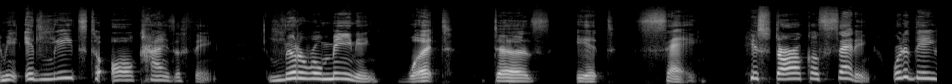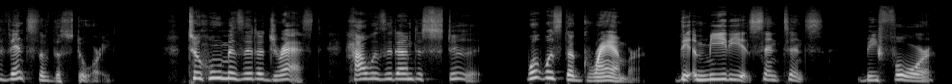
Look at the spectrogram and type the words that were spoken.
I mean, it leads to all kinds of things. Literal meaning, what does it say? Historical setting. What are the events of the story? To whom is it addressed? How is it understood? What was the grammar? The immediate sentence before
